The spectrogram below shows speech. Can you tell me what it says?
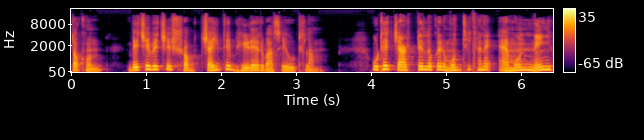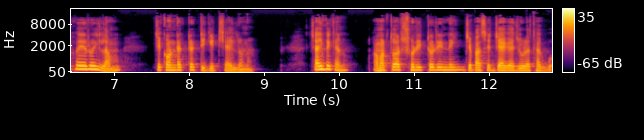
তখন বেছে বেছে সবচাইতে ভিড়ের বাসে উঠলাম। উঠে চারটে লোকের মধ্যিখানে এমন নেই হয়ে রইলাম যে কন্ডাক্টর টিকিট চাইল না। চাইবে কেন? আমার তো আর শরীর টরির নেই, যে বাসের জায়গা জুড়ে থাকব।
